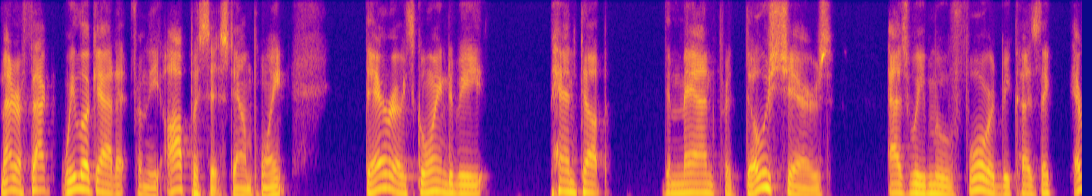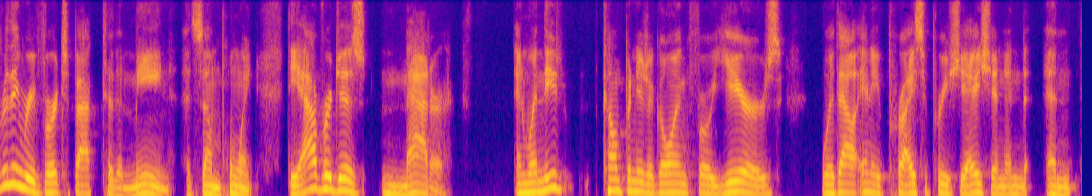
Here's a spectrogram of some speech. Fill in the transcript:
Matter of fact, we look at it from the opposite standpoint. There is going to be pent up demand for those shares as we move forward because they, everything reverts back to the mean at some point. The averages matter. And when these companies are going for years without any price appreciation and and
